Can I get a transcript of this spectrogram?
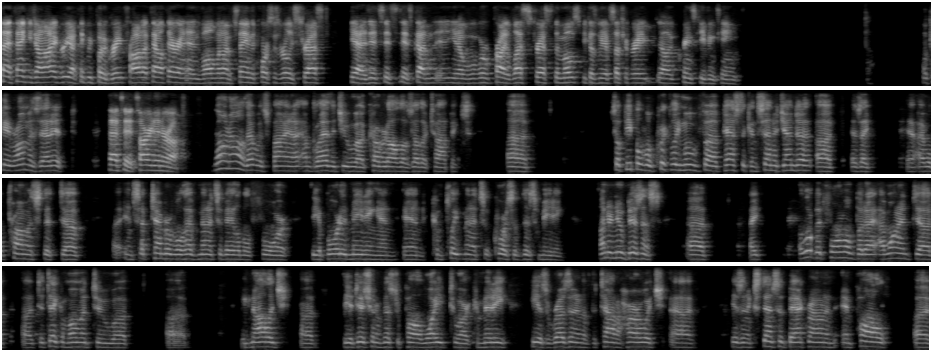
Th- Thank you, John. I agree. I think we put a great product out there, and, and while when I'm saying the course is really stressed, yeah, it's it's it's gotten you know we're probably less stressed than most because we have such a great uh, greenskeeping team. Okay, Rome, is that it? That's it. Sorry to interrupt. No, no, that was fine. I, I'm glad that you uh, covered all those other topics. Uh, so people will quickly move uh, past the consent agenda. Uh, as I, I will promise that uh, in September we'll have minutes available for the aborted meeting and and complete minutes, of course, of this meeting. Under new business, uh, I a little bit formal, but I, I wanted uh, uh, to take a moment to uh, uh, acknowledge uh, the addition of Mr. Paul White to our committee. He is a resident of the town of Harwich. Uh, he has an extensive background, and, and Paul, uh,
